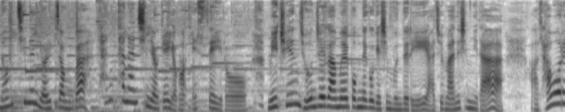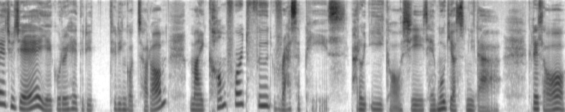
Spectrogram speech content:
넘치는 열정과 탄탄한 실력의 영어 에세이로 미친 존재감을 뽐내고 계신 분들이 아주 많으십니다. 아, 4월의 주제 예고를 해드리, 드린 것처럼 My Comfort Food Recipes. 바로 이것이 제목이었습니다. 그래서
